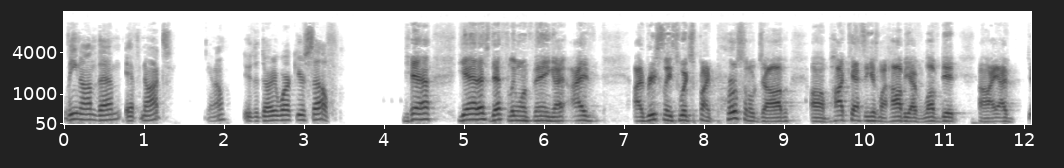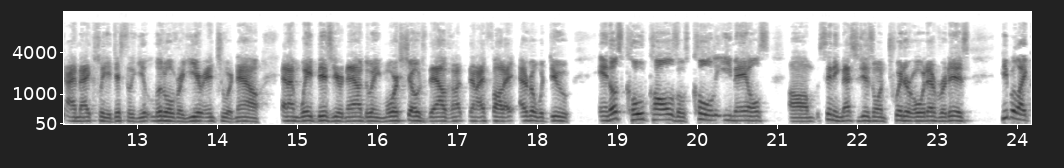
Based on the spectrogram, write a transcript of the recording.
lean on them. If not, you know, do the dirty work yourself. Yeah, yeah, that's definitely one thing. I, I've I recently switched my personal job. Um, podcasting is my hobby. I've loved it. Uh, I, am actually just a little over a year into it now, and I'm way busier now, doing more shows now than I, than I thought I ever would do. And those cold calls, those cold emails, um, sending messages on Twitter or whatever it is, people like,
